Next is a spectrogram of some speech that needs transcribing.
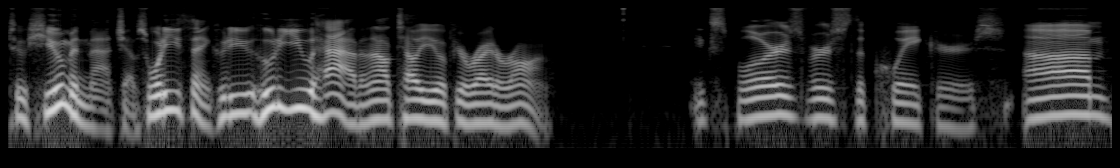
Two human matchups. What do you think? Who do you who do you have? And I'll tell you if you're right or wrong. Explorers versus the Quakers. Um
